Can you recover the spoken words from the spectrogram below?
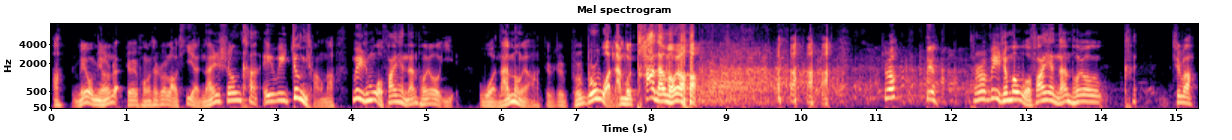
啊，没有名的这位朋友，他说：“老 T 啊，男生看 AV 正常吗？为什么我发现男朋友也……我男朋友啊，就是不是不是我男朋友，他男朋友，是吧？对，他说为什么我发现男朋友看，是吧？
